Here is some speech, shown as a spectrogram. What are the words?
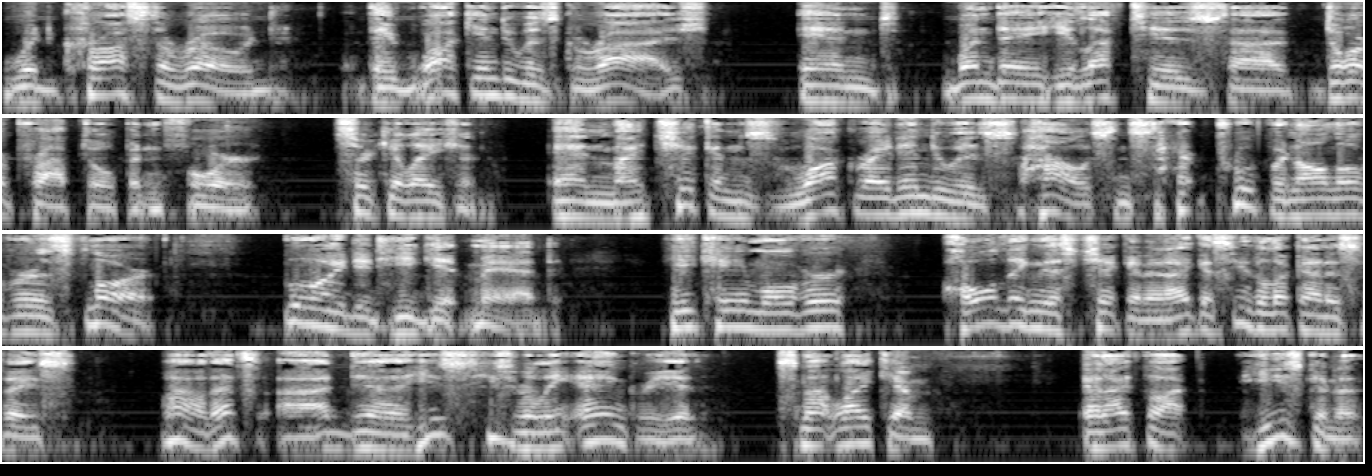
would cross the road. They'd walk into his garage, and one day he left his uh, door propped open for circulation. And my chickens walk right into his house and start pooping all over his floor. Boy, did he get mad. He came over holding this chicken, and I could see the look on his face. Wow, that's odd. Uh, he's he's really angry. It's not like him. And I thought he's gonna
